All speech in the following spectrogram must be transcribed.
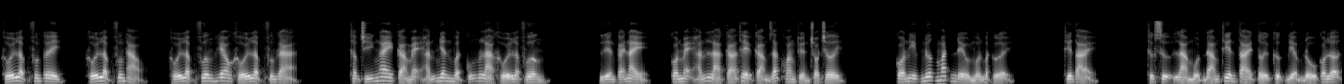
Khối lập phương cây, khối lập phương thảo, khối lập phương heo, khối lập phương gà. Thậm chí ngay cả mẹ hắn nhân vật cũng là khối lập phương. Liên cái này, còn mẹ hắn là cá thể cảm giác khoang thuyền trò chơi. Con nịp nước mắt đều muốn bật cười. Thiên tài thực sự là một đám thiên tài tới cực điểm đồ con lợn.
